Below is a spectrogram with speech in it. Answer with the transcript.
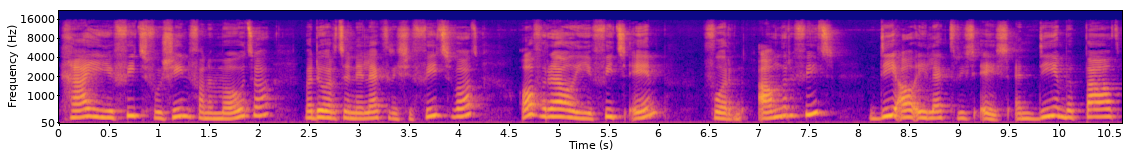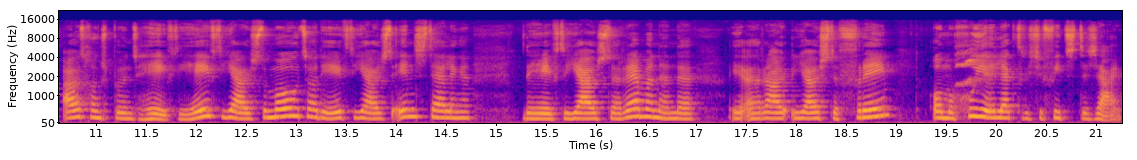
Ga je je fiets voorzien van een motor, waardoor het een elektrische fiets wordt, of ruil je je fiets in voor een andere fiets die al elektrisch is en die een bepaald uitgangspunt heeft. Die heeft de juiste motor, die heeft de juiste instellingen, die heeft de juiste remmen en de juiste frame om een goede elektrische fiets te zijn.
